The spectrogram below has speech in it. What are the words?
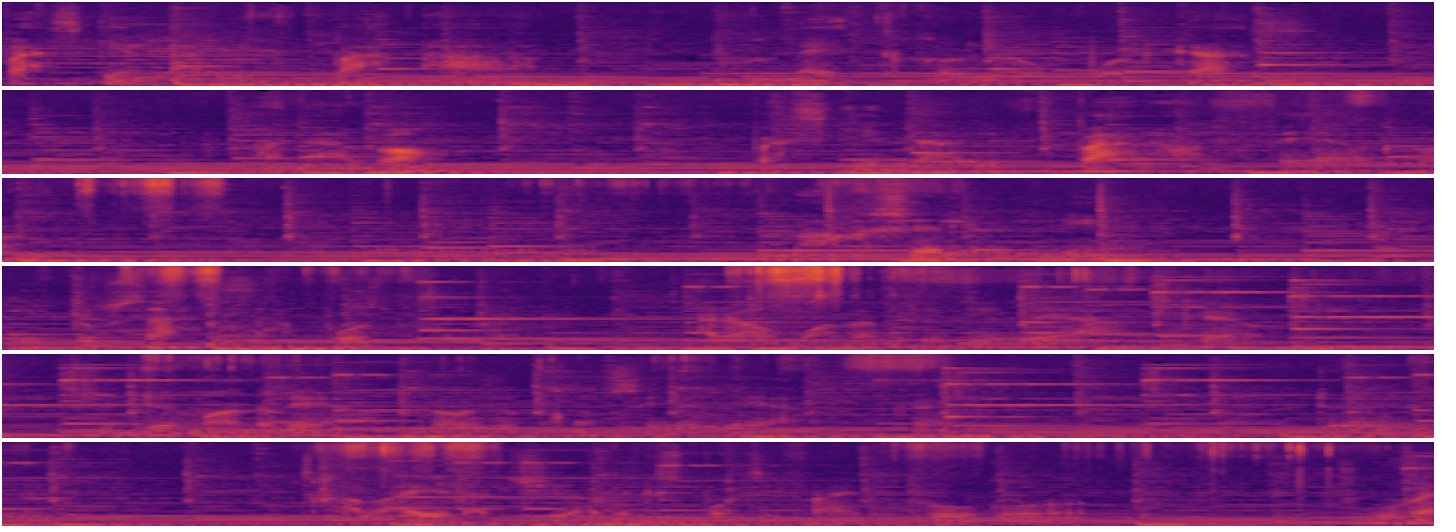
parce qu'ils n'arrivent pas à mettre leur podcast en avant, parce qu'ils n'arrivent pas à faire marcher le cœur, je conseillerais de travailler là-dessus avec Spotify pour trouver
